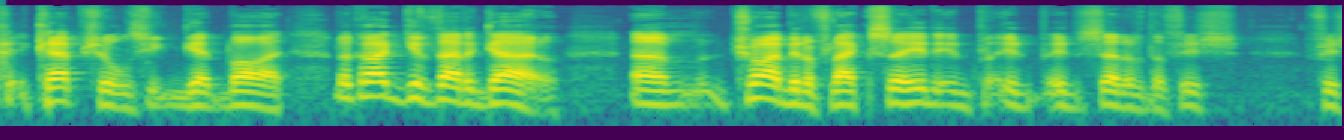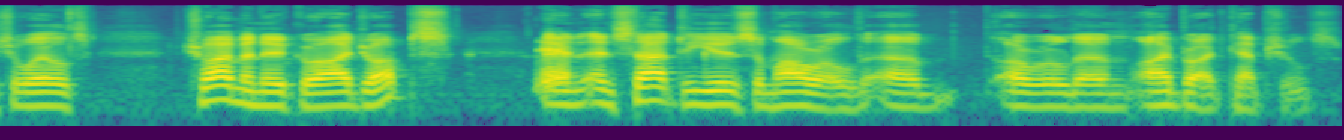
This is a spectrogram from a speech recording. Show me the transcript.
c- capsules you can get by. Look, I'd give that a go. Um, try a bit of flaxseed in, in, instead of the fish fish oils. Try Manuka eye drops, and, and start to use some oral um, oral um, eye bright capsules.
